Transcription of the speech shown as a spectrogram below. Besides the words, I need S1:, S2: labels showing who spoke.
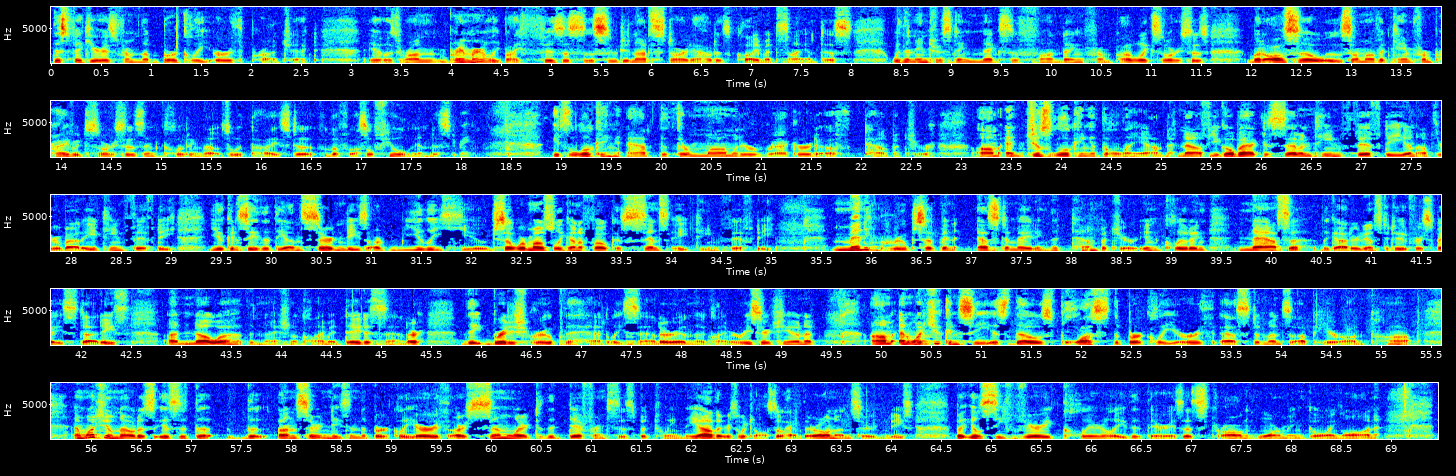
S1: This figure is from the Berkeley Earth Project. It was run primarily by physicists who did not start out as climate scientists, with an interesting mix of funding from public sources, but also some of it came from private sources, including those with ties to the fossil fuel industry it's looking at the thermometer record of temperature um, and just looking at the land. Now, if you go back to 1750 and up through about 1850, you can see that the uncertainties are really huge. So we're mostly going to focus since 1850. Many groups have been estimating the temperature, including NASA, the Goddard Institute for Space Studies, uh, NOAA, the National Climate Data Center, the British group, the Hadley Center, and the Climate Research Unit. Um, and what you can see is those plus the Berkeley Earth estimates up here on top. And what you'll notice is that the, the uncertainties in the Berkeley Earth are similar to the differences between the others, which also have their own uncertainties. But you'll see very clearly that there is a strong warming going on.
